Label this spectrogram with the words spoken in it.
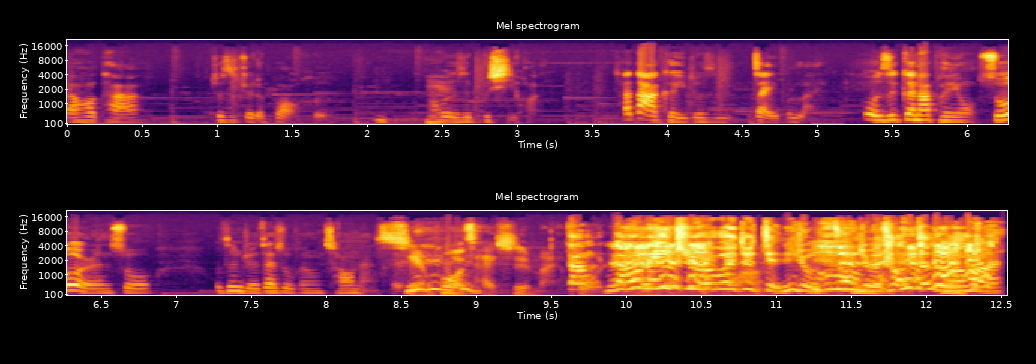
然后他就是觉得不好喝，嗯。或者是不喜欢，他大可以就是再也不来，或者是跟他朋友所有人说，我真的觉得再十五分钟超难喝。闲货 才是买货刚的。刚刚那一句会不会就剪进去？我真的觉得超 真的很烦。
